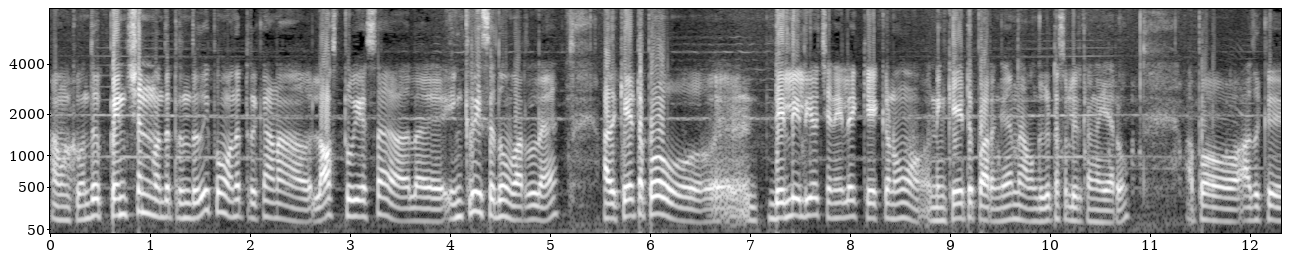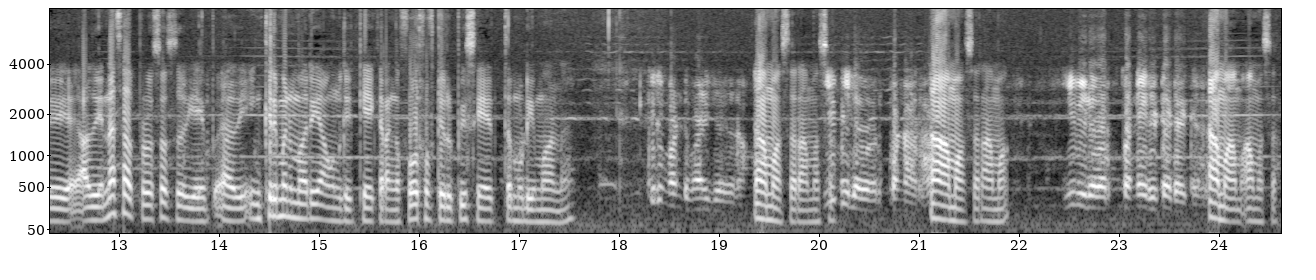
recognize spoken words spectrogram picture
அவங்களுக்கு வந்து பென்ஷன் வந்துட்டு இருந்தது இப்போ வந்துட்டு இருக்கு. ஆனால் லாஸ்ட் டூ இயர்ஸாக அதில் இன்க்ரீஸ் எதுவும் வரல. அது கேட்டப்போ அஹ், டெல்லியிலையோ சென்னையிலையோ கேட்கணும். நீங்கள் கேட்டு பாருங்கன்னு அவங்கக்கிட்ட சொல்லியிருக்காங்க யாரும் அப்போது அதுக்கு அது என்ன சார் ப்ரோசஸ் அது இன்க்ரிமெண்ட் மாதிரி அவங்களுக்கு கேட்குறாங்க ஃபோர் ஃபிஃப்டி ருபீஸ் ஏற்ற முடியுமான்னு? இன்க்ரிமெண்ட் மாதிரி கேட்குறோம் ஆமாம் சார் ஆமாம் சார். இபியில் ஒர்க் பண்ணாரா? ஆமாம் சார் ஆமாம் இபியில் ஒர்க் பண்ணி ரிட்டையர்ட் ஆகிட்டாரு ஆமாம் ஆமாம் ஆமாம் சார்.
